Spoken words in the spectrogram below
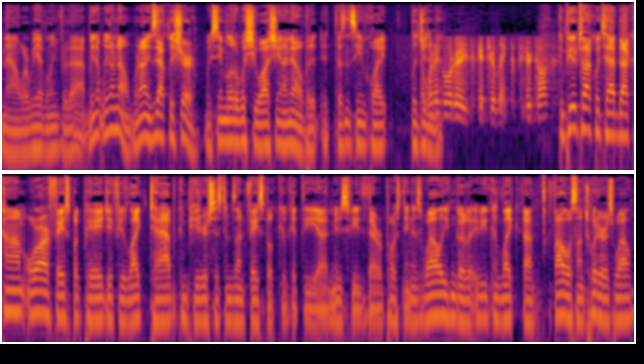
malware. We have a link for that. We don't we don't know. We're not exactly sure. We seem a little wishy washy. I know, but it, it doesn't seem quite when I legitimate. go to get your link, Computer Talk. ComputerTalkwithTab.com or our Facebook page. If you like Tab Computer Systems on Facebook, you'll get the uh, news feeds that we're posting as well. You can go to you can like uh, follow us on Twitter as well.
